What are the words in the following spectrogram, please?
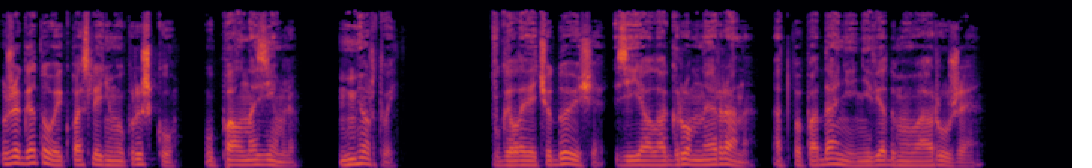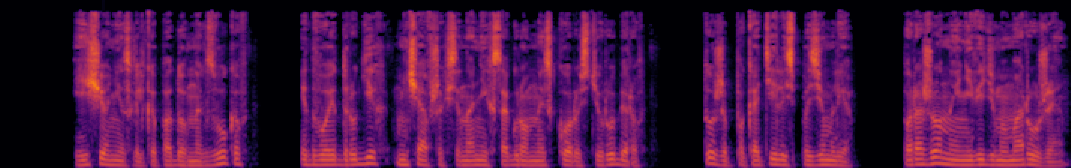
уже готовый к последнему прыжку, упал на землю, мертвый. В голове чудовища зияла огромная рана от попадания неведомого оружия. Еще несколько подобных звуков, и двое других, мчавшихся на них с огромной скоростью руберов, тоже покатились по земле, пораженные невидимым оружием.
